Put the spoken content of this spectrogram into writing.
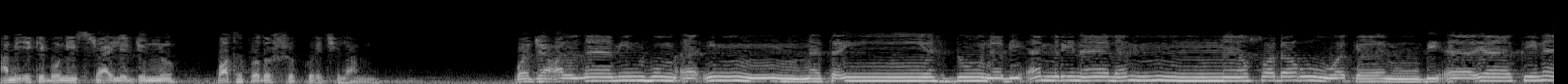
আমি একে বনি ইসরায়েলের জন্য পথ প্রদর্শক করেছিলাম وجعلنا منهم أئمة يهدون بأمرنا لما صبروا وكانوا بآياتنا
